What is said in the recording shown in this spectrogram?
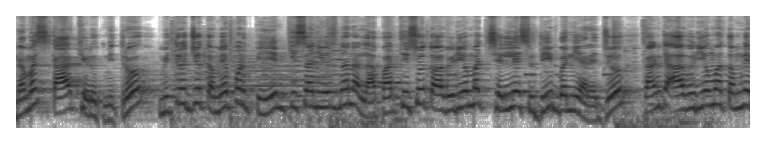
નમસ્કાર ખેડૂત મિત્રો. મિત્રો, જો તમે પણ પીએમ કિસાન યોજનાના લાભાર્થી છો, તો આ વિડીયોમાં છેલ્લે સુધી બન્યા રહેજો. કારણ કે આ વિડીયોમાં તમને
